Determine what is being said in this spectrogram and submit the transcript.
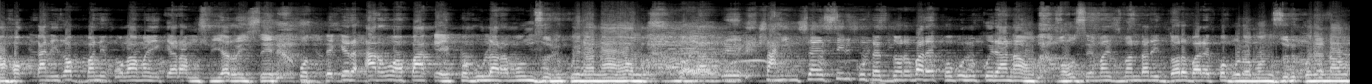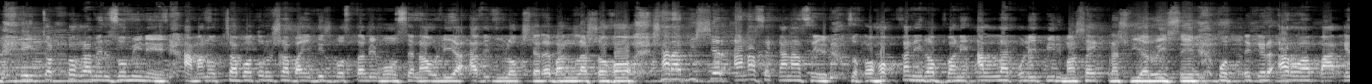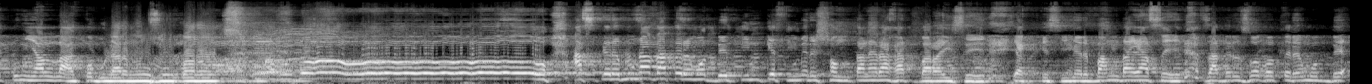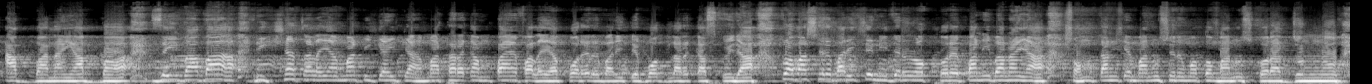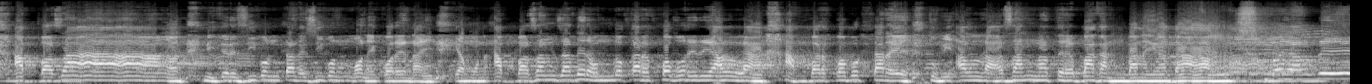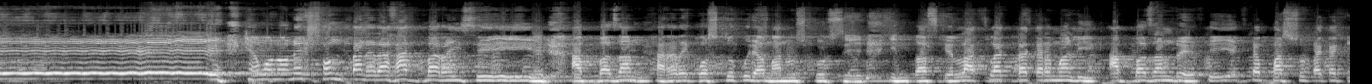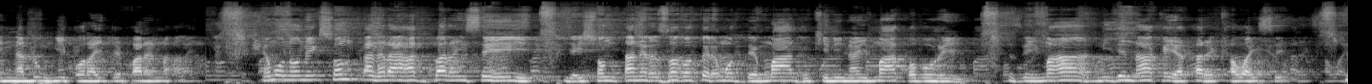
রব্বানি ওলামাই কেরাম রইছে, প্রত্যেকের আরওয়া পাকে কবুলার মঞ্জুর নাও। দয়াল রে, শাহিন শাহ সিরকুটের দরবারে কবুল নাও দরবারে কবুল মঞ্জুর করে নাও। এই চট্টগ্রামের জমিনে আমানত চা বতরসা বাইদিস, বোস্তামি আউলিয়া আদিদুল অক্ষরে বাংলা সহ সারা বিশ্বের আনাসে কানাসে, যত হক্কানি রব্বানি আল্লাহর অলি পীর একটা শুইয়া রইছে, প্রত্যেকের আরও পাকে তুমি আল্লাহ কবুলার মঞ্জুর করো। আজকের মুনাজাতের মধ্যে তিন কিসিমের সন্তানেরা হাত বাড়াইছে। এক কিসিমের বান্দায় আছে, যাদের জগতের মধ্যে আব্বা নাই আব্বা। যেই বাবা রিক্সা চালাইয়া মাটি কাইটা মাথার গাম পায়ে ফালাইয়া পরের বাড়িতে বদলার কাজ কইরা প্রবাসের বাড়িতে নিজের রক্তরে পানি বানাইয়া সন্তানকে মানুষের মতো মানুষ করার জন্য আব্বা যান, নিজের জীবনটারে জীবন মনে করে নাই। এমন আব্বা যান যাদের অন্ধকার কবরে রে আল্লাহ আব্বার কবরটারে তুমি আল্লাহ জান্নাতের বাগান বানাইয়া দাও। দয়াল রে। এমন অনেক সন্তানেরা হাত বাড়াইছে। আব্বা জান হারারে কষ্ট করে মানুষ করছে, কিন্তু আজকে লাখ লাখ টাকার মালিক আব্বা জান রে তে একটা পাঁচশো টাকা কিনা লুঙ্গি পরাইতে পারে না। এমন অনেক সন্তানেরা হাত বাড়াইছে যে সন্তানের জগতের মধ্যে মা দুঃখিনী নাই, মা কবরে। যে মা নিজে না খাইয়া তারে খাওয়াইছে।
